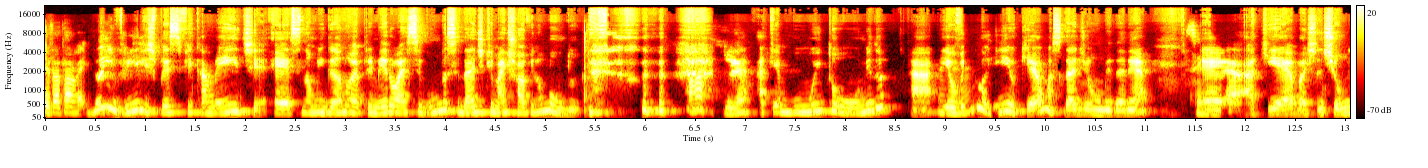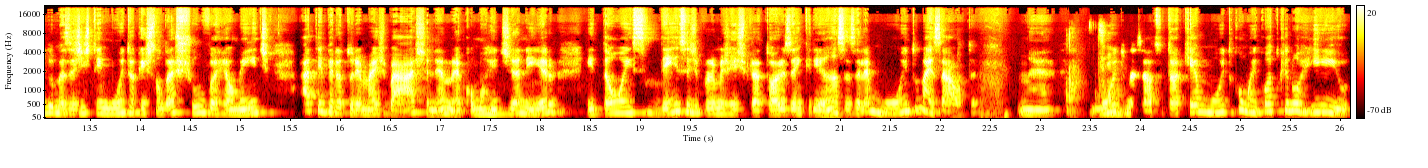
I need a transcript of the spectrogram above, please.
Exatamente. Joinville, especificamente, é, se não me engano, é a primeira ou é a segunda cidade que mais chove no mundo. Ah. né? Aqui é muito úmido, tá? E eu venho do Rio, que é uma cidade úmida, né? É, aqui é bastante úmido, mas a gente tem muito a questão da chuva, realmente. A temperatura é mais baixa, né? Não é como o Rio de Janeiro. Então, a incidência de problemas respiratórios em crianças ela é muito mais alta, né? Muito Sim. mais alta. Então, aqui é muito comum. Enquanto que no Rio,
